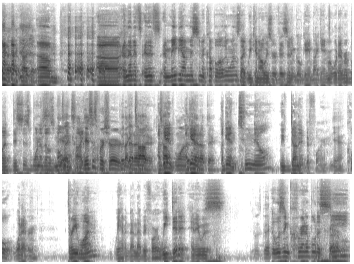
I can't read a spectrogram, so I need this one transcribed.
that. I caught that. um, uh, and then it's and it's and maybe I'm missing a couple other ones. Like we can always revisit and go game by game or whatever. But this is one of those moments. iconic, like this is for sure Put like that up top there. top again, one. again, that up there. again, two 0 We've done it before. Yeah. cool, whatever. Three one. We haven't done that before. We did it, and it was It was good. it was incredible to see.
